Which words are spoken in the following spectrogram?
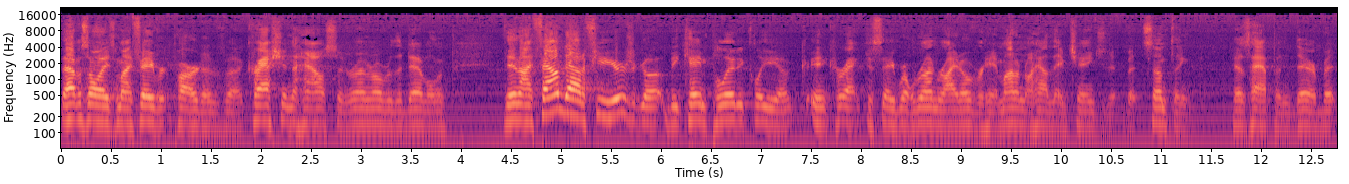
That was always my favorite part of uh, crashing the house and running over the devil. And then I found out a few years ago it became politically uh, incorrect to say, we'll run right over him. I don't know how they've changed it, but something has happened there. But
